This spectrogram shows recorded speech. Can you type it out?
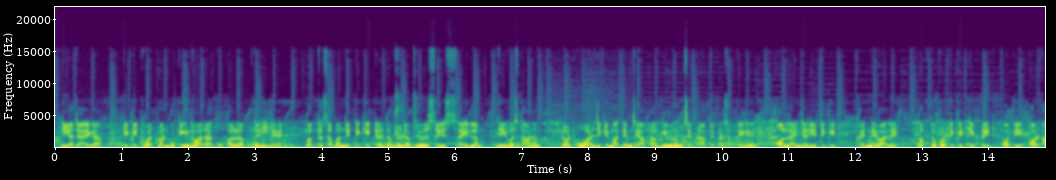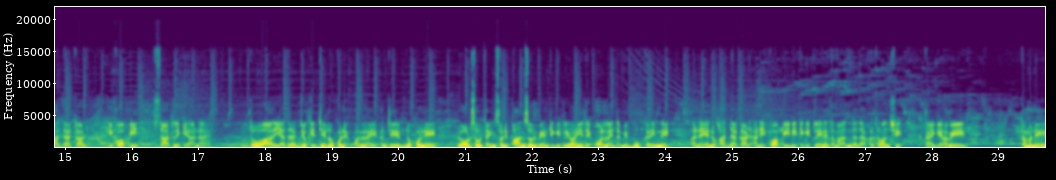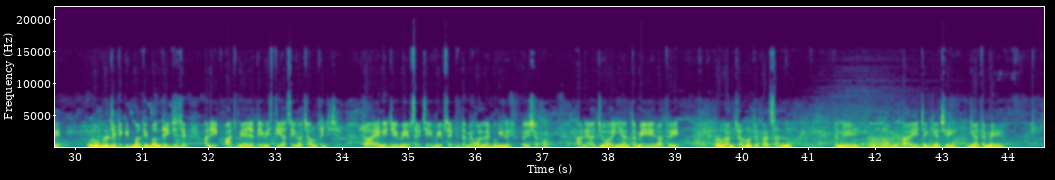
दिया जाएगा टिकट वर्तमान बुकिंग द्वारा उपलब्ध नहीं है भक्त संबंधित ticket W W Srisailam Devasthanam dot O R G के माध्यम से आप अग्रिम रूम से प्राप्त कर सकते हैं ऑनलाइन जरिए टिकट खरीदने वाले भक्तों को टिकट की प्रिंट कॉपी और आधार कार्ड की कॉपी साथ लेके आना है તો આ યાદ રાખજો કે જે લોકોને ઓનલાઈન જે લોકોને દોઢસો ત્રણસો ને પાંચસો રૂપિયાની ટિકિટ લેવાની તે ઓનલાઈન તમે બુક કરીને અને એનું આધાર કાર્ડ અને કોપીની ટિકિટ લઈને તમારે અંદર દાખલ થવાનું છે કારણ કે હવે તમને રૂબરૂ જે ટિકિટ મળતી બંધ થઈ છે અને એક પાંચ બે હજાર ત્રેવીસથી આ સેવા ચાલુ થઈ છે. તો આ એની જે વેબસાઇટ છે એ વેબસાઇટથી તમે ઓનલાઈન બુકિંગ કરી શકો. અને આ જો અહીંયા તમે રાત્રે પ્રોગ્રામ ચાલુ હતું કાલ સાંજનું, અને આ એ જગ્યા છે જ્યાં તમે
